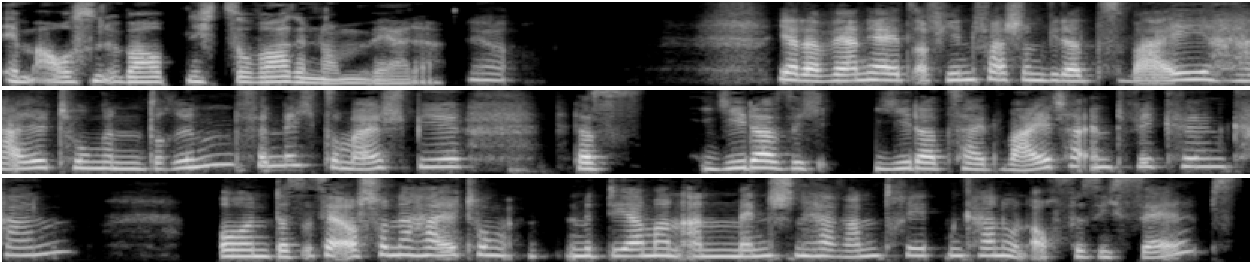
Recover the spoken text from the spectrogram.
im Außen überhaupt nicht so wahrgenommen werde. Ja. Ja, da wären ja jetzt auf jeden Fall schon wieder zwei Haltungen drin, finde ich. Zum Beispiel, dass jeder sich jederzeit weiterentwickeln kann. Und das ist ja auch schon eine Haltung, mit der man an Menschen herantreten kann und auch für sich selbst.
